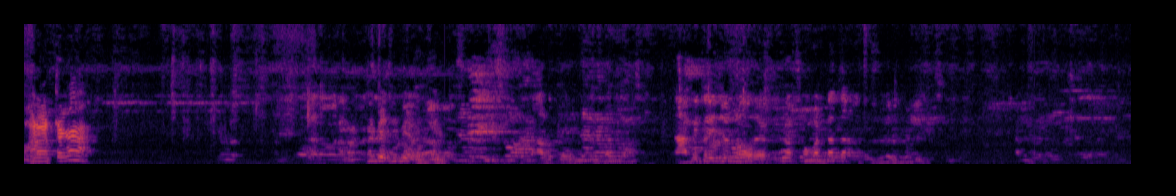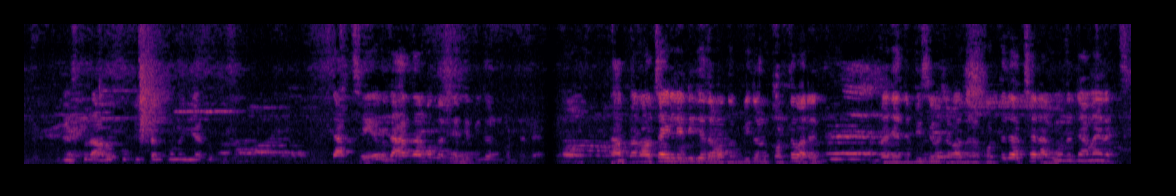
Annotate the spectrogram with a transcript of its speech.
ভাড়ার টাকা? আমি তো এই জন্য ওর সবারটা তার আরও প্রতিষ্ঠান কোনো ইয়া যাচ্ছে যার যার মতো সে বিতরণ করতে চায়। আপনারাও চাইলে নিজেদের মতো বিতরণ করতে পারেন। আপনারা যেহেতু বিসিএসের মাধ্যমে করতে যাচ্ছেন আমি ওটা জানাই রাখছি।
